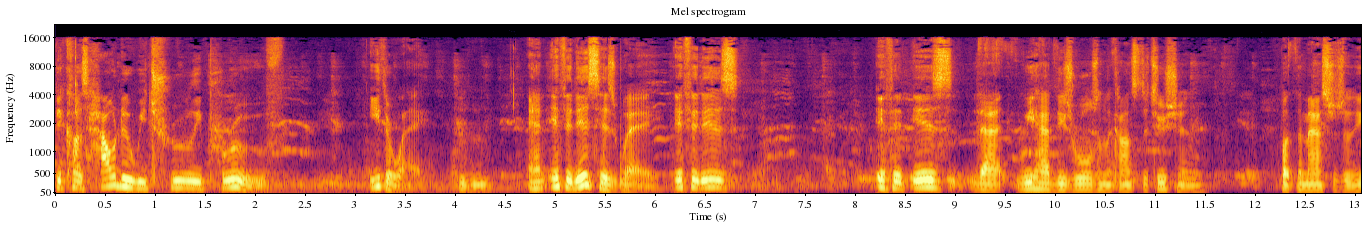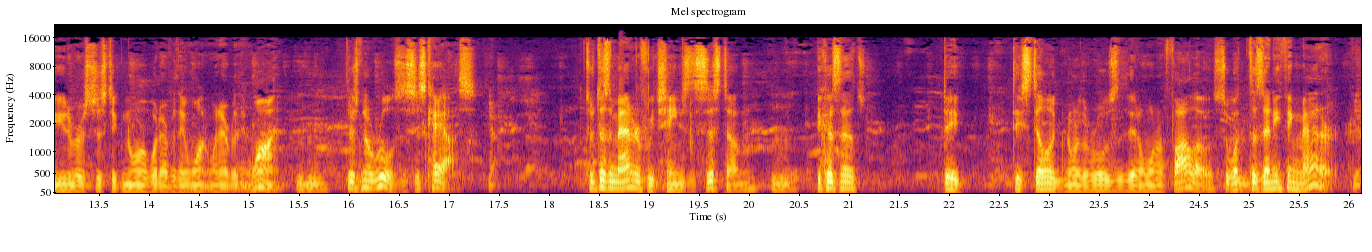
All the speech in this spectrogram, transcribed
because how do we truly prove either way? And if it is his way, if it is if it is that we have these rules in the Constitution, but the masters of the universe just ignore whatever they want whenever they want, there's no rules. It's just chaos. Yeah. So it doesn't matter if we change the system because that's, they they still ignore the rules that they don't want to follow. So what does anything matter? Yeah.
